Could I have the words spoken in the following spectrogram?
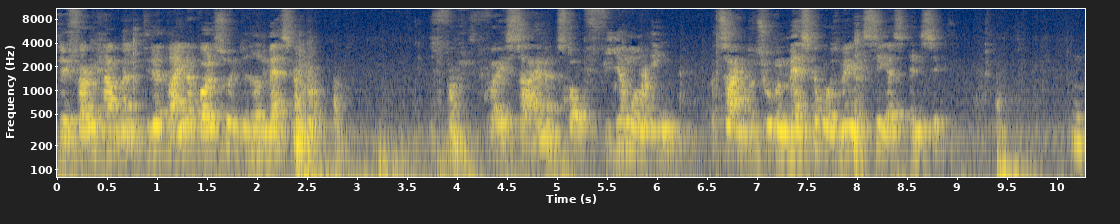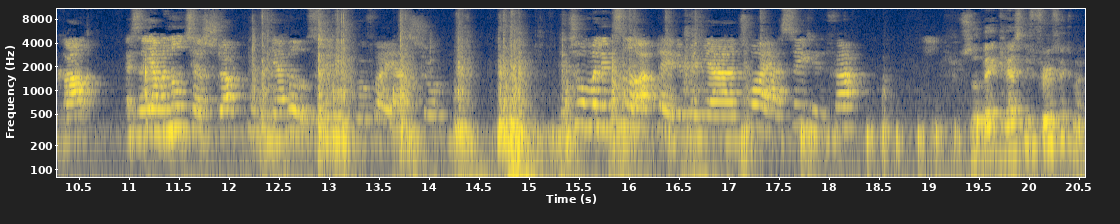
Det er fucking klart, mand. De der drenge, der voldsøgn, de havde masker på. Fuck, hvor er I seje, mand. Står fire mod en og tager en på tur med masker på, så man ikke kan se jeres ansigt. Hun græd. Altså, jeg var nødt til at stoppe den, men jeg ved slet ikke, hvorfor jeg er så. Det tog mig lidt tid at opdage det, men jeg tror, jeg har set hende før. Du sidder bag kassen i Føtex, mand.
